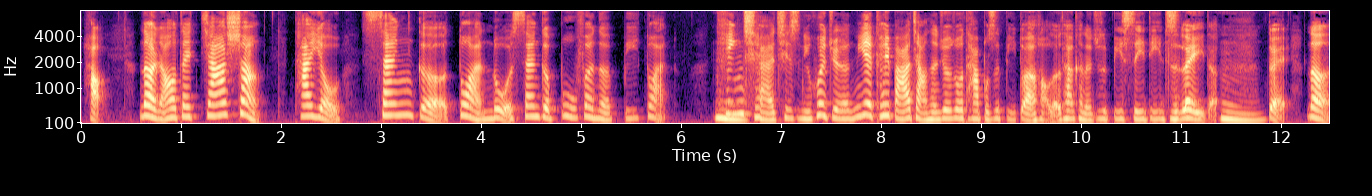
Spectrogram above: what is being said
好，那然后再加上它有三个段落、三个部分的 B 段，听起来其实你会觉得，你也可以把它讲成就是说它不是 B 段好了，它可能就是 B C D 之类的，嗯，对，那。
